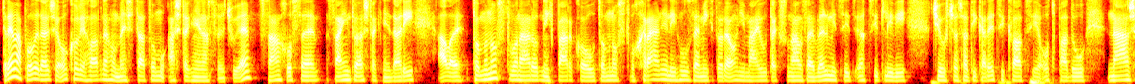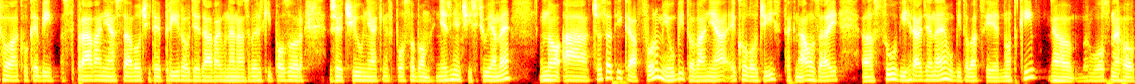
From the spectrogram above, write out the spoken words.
Treba povedať, že okolie hlavného mesta tomu až tak nenasvedčuje. San Jose sa im to až tak nedarí, ale to množstvo národných parkov, to množstvo chránených území, ktoré oni majú, tak sú naozaj veľmi citliví, či už čo sa týka recyklácie odpadu, nášho ako keby správania sa voči tej prírode dávajú na nás veľký pozor, že či ju nejakým spôsobom spôsobom neznečistujeme. No a čo sa týka formy ubytovania Ecologies, tak naozaj e, sú vyhradené ubytovacie jednotky e, rôzneho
